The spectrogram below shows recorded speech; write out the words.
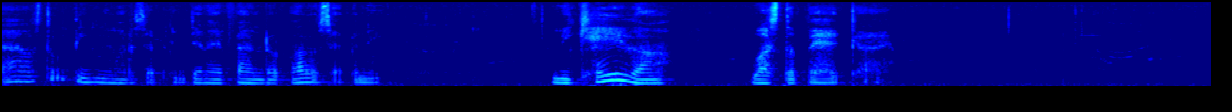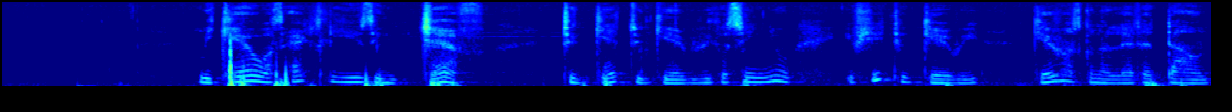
I was still thinking what was happening. Then I found out what was happening. Michaela was the bad guy. Michaela was actually using Jeff to get to Gary because she knew if she took Gary, Gary was gonna let her down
